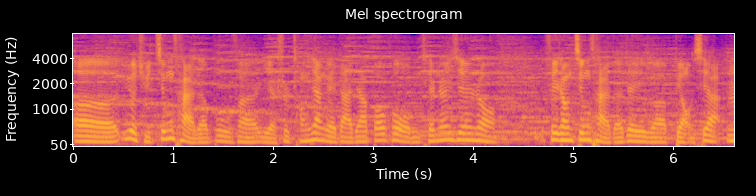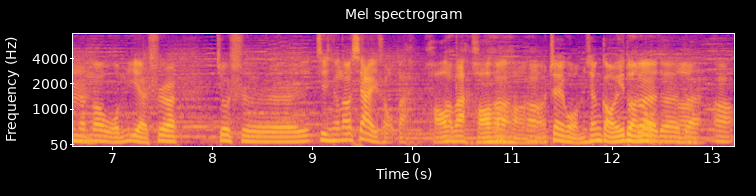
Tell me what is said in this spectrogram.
呃乐曲精彩的部分也是呈现给大家，包括我们田真先生非常精彩的这个表现。嗯。那么我们也是就是进行到下一首吧，好好吧？好好啊好这个我们先告一段落。对对对啊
